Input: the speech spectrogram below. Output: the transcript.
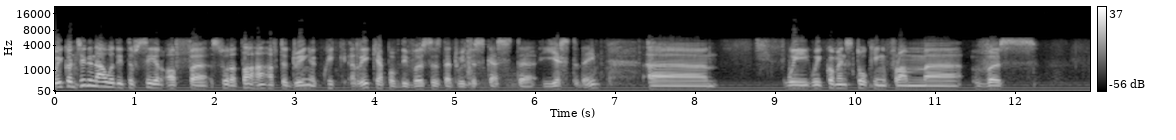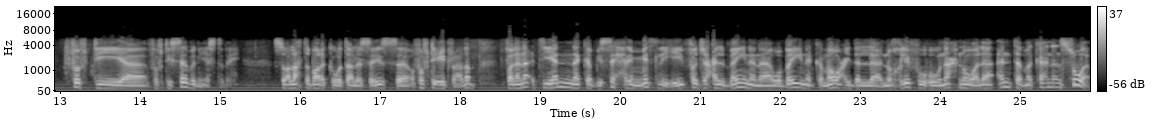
We continue now with the tafsir of uh, Surah Taha after doing a quick recap of the verses that we discussed uh, yesterday. Um, we, we commenced talking from uh, verse 50, uh, 57 yesterday. So Allah Tabaraka wa Ta'ala says, uh, or 58 rather, فَلَنَأْتِيَنَّكَ بِسِحْرٍ مِثْلِهِ فَاجْعَلْ بَيْنَنَا وَبَيْنَكَ مَوْعِدًا لَا نُخْلِفُهُ نَحْنُ وَلَا أَنْتَ مَكَانًا سُوًى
